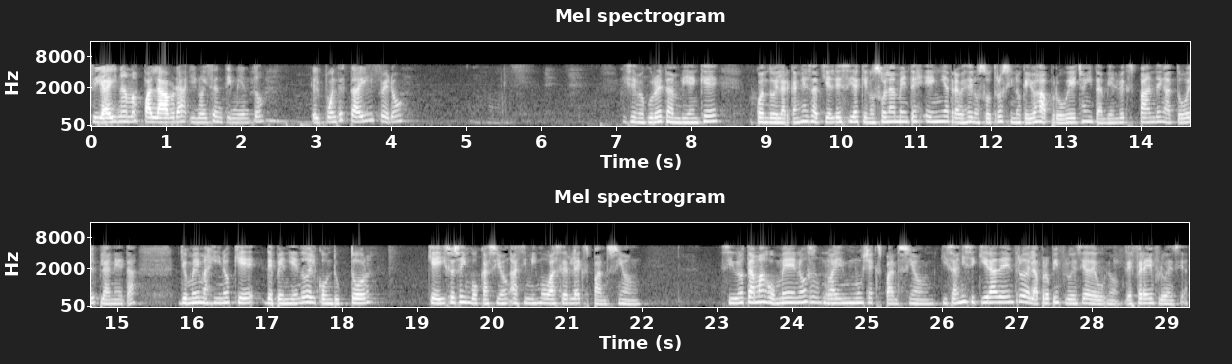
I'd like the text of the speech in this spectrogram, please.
Si hay nada más palabra y no hay sentimiento, el puente está ahí, pero... Y se me ocurre también que cuando el arcángel Satiel decía que no solamente es en y a través de nosotros, sino que ellos aprovechan y también lo expanden a todo el planeta, yo me imagino que dependiendo del conductor que hizo esa invocación, así mismo va a ser la expansión. Si uno está más o menos, no hay mucha expansión, quizás ni siquiera dentro de la propia influencia de uno, de esfera de influencia.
